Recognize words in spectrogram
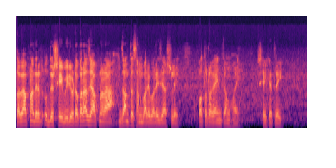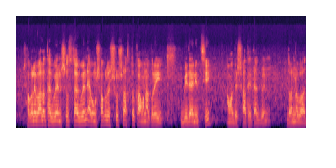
তবে আপনাদের উদ্দেশ্যে এই ভিডিওটা করা যে আপনারা জানতে চান বারে বারে যে আসলে কত টাকা ইনকাম হয় সেই ক্ষেত্রেই। সকলে ভালো থাকবেন, সুস্থ থাকবেন এবং সকলের সুস্বাস্থ্য কামনা করেই বিদায় নিচ্ছি। আমাদের সাথে থাকবেন। ধন্যবাদ।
